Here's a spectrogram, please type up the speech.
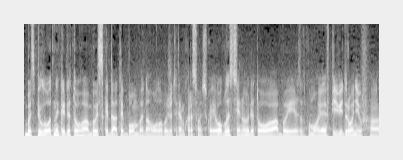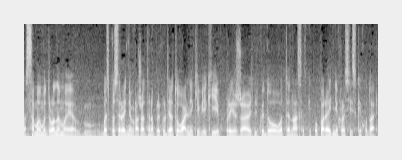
Безпілотники для того, аби скидати бомби на голови жителям Херсонської області, ну і для того, аби за допомогою fpv дронів е, самими дронами безпосередньо вражати, наприклад, рятувальників, які приїжджають ліквідовувати наслідки попередніх російських ударів.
